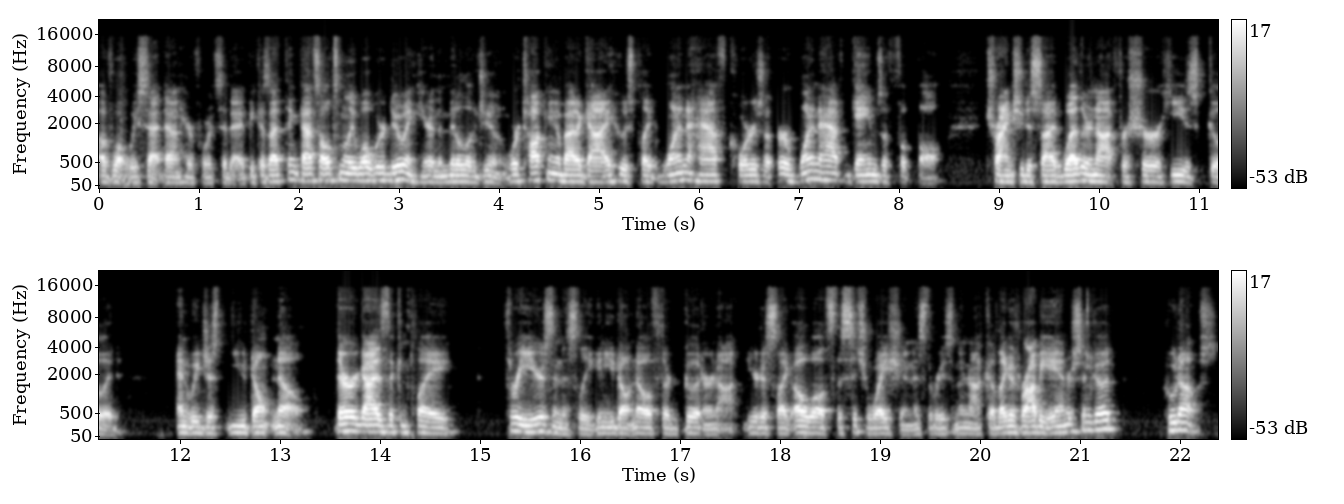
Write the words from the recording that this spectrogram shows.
of what we sat down here for today because i think that's ultimately what we're doing here in the middle of june. We're talking about a guy who's played one and a half quarters of, or one and a half games of football trying to decide whether or not for sure he's good. And we just you don't know. There are guys that can play three years in this league and you don't know if they're good or not. You're just like oh well it's the situation is the reason they're not good. Like is robbie anderson good? Who knows?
